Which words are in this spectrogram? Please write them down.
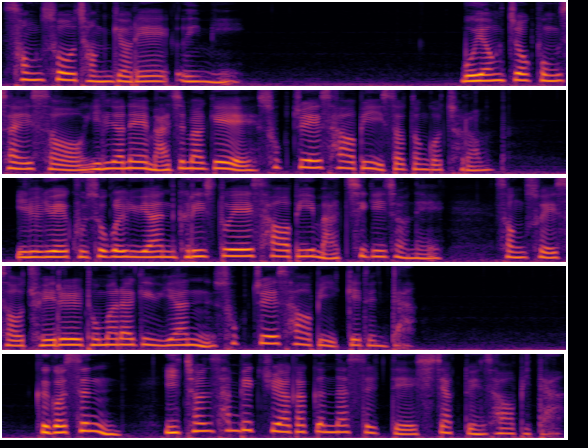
성소 정결의 의미. 모형적 봉사에서 1년의 마지막에 속죄의 사업이 있었던 것처럼 인류의 구속을 위한 그리스도의 사업이 마치기 전에 성소에서 죄를 도말하기 위한 속죄 사업이 있게 된다. 그것은 2300주야가 끝났을 때 시작된 사업이다.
